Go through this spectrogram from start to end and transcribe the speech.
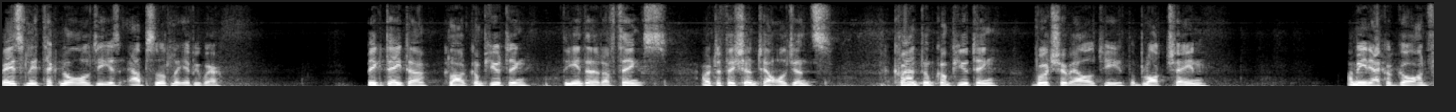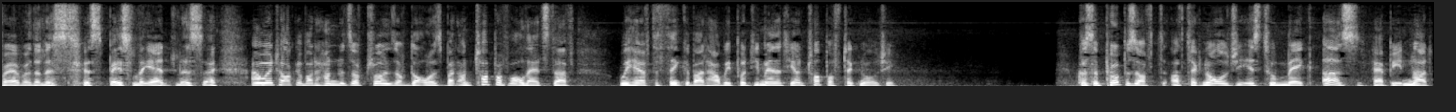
Basically, technology is absolutely everywhere. Big data, cloud computing, the Internet of Things, artificial intelligence, quantum computing, virtual reality, the blockchain. I mean, I could go on forever. The list is basically endless. And we're talking about hundreds of trillions of dollars. But on top of all that stuff, we have to think about how we put humanity on top of technology. Because the purpose of, of technology is to make us happy, not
